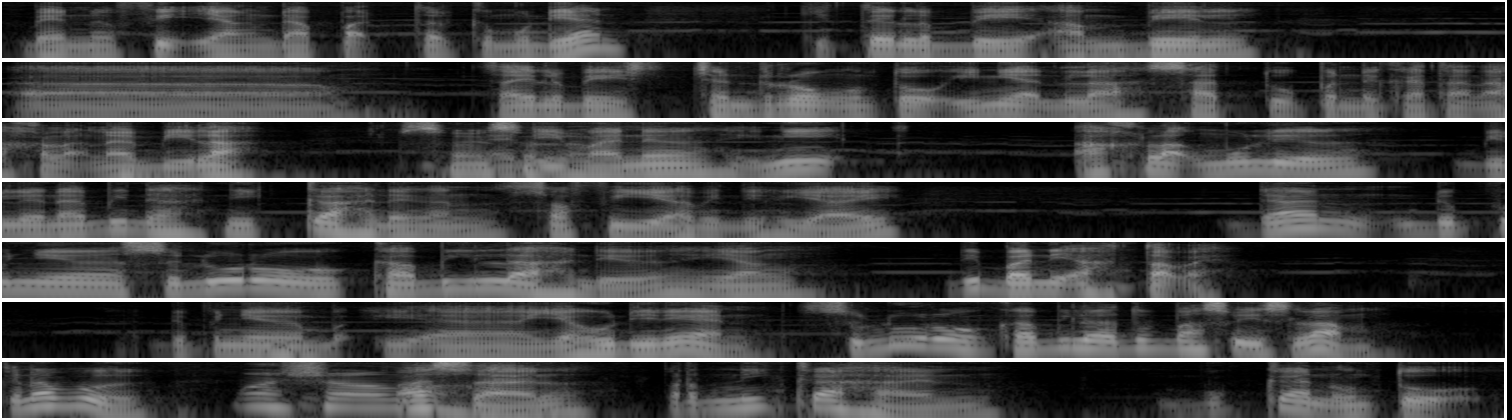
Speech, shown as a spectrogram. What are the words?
benefit yang dapat terkemudian kita lebih ambil uh, saya lebih cenderung untuk ini adalah satu pendekatan akhlak Nabi lah. Di mana ini akhlak mulia bila Nabi dah nikah dengan Safiyah binti Huyai dan dia punya seluruh kabilah dia yang dia Bani Ahtab eh dia punya uh, Yahudi ni kan seluruh kabilah tu masuk Islam kenapa Masya Allah. pasal pernikahan bukan untuk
